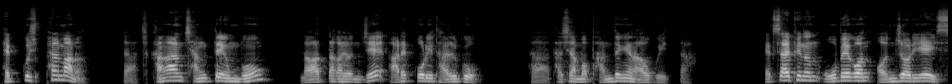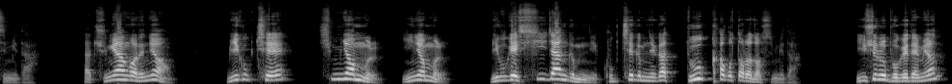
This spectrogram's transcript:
198만 원. 자, 강한 장대 응봉 나왔다가 현재 아랫골이 달고 자, 다시 한번 반등에 나오고 있다. XRP는 500원 언저리에 있습니다. 자, 중요한 거는요. 미국채 10년물, 2년물, 미국의 시장 금리, 국채 금리가 뚝 하고 떨어졌습니다. 이슈를 보게 되면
